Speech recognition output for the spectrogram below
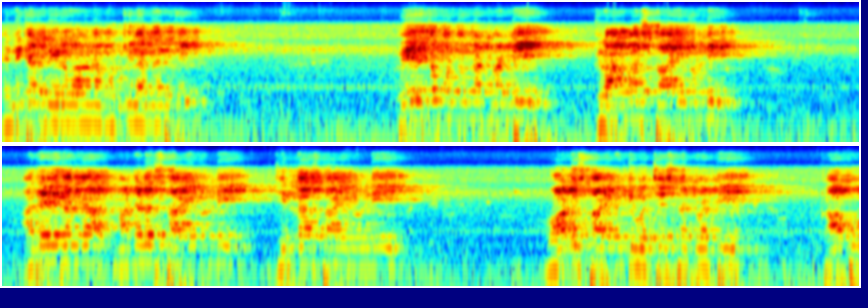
ఎన్నికల నిర్వహణ ముఖ్యులందరికీ వేదిక ముందు ఉన్నటువంటి గ్రామ స్థాయి నుండి అదేవిధంగా మండల స్థాయి నుండి జిల్లా స్థాయి నుండి వార్డు స్థాయి నుండి వచ్చేసినటువంటి కాపు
